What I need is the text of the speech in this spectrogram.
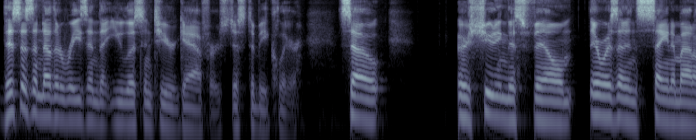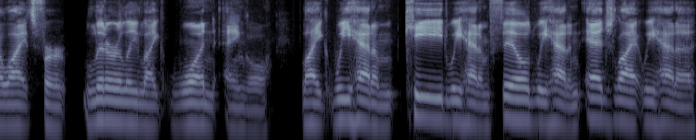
this is another reason that you listen to your gaffers, just to be clear. So, were shooting this film. There was an insane amount of lights for literally like one angle. Like we had them keyed, we had them filled, we had an edge light, we had a,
